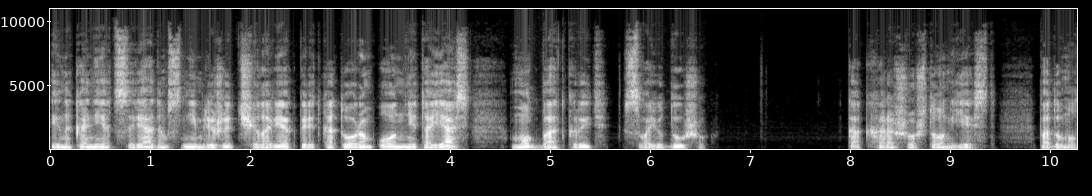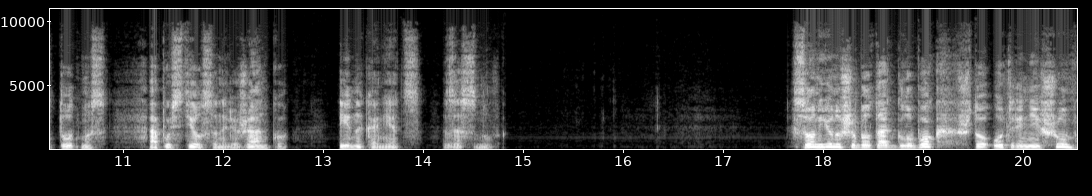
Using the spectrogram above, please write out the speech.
И, наконец, рядом с ним лежит человек, перед которым он, не таясь, мог бы открыть свою душу. «Как хорошо, что он есть», — подумал Тутмос, опустился на лежанку и, наконец, заснул. Сон юноши был так глубок, что утренний шум,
